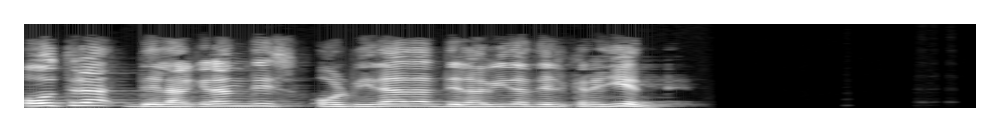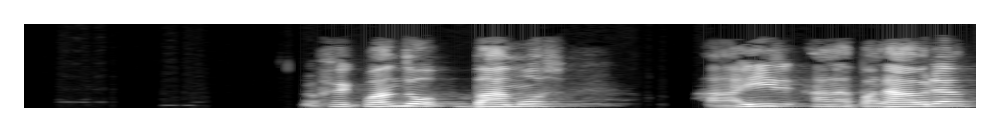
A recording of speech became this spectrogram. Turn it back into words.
otra de las grandes olvidadas de la vida del creyente. No sé cuándo vamos a ir a la palabra,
